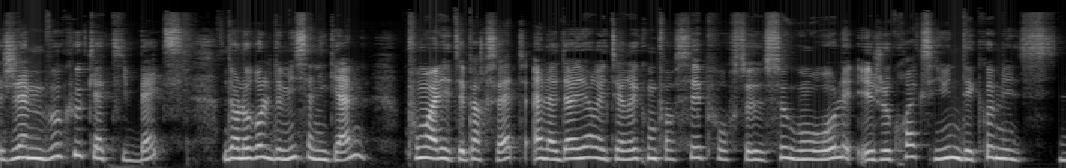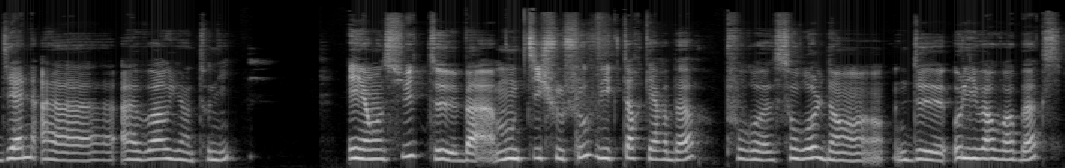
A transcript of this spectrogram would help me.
J'aime beaucoup Kathy Bates dans le rôle de Miss Hannigan. Pour moi, elle était parfaite. Elle a d'ailleurs été récompensée pour ce second rôle et je crois que c'est une des comédiennes à, à avoir eu un Tony. Et ensuite, euh, bah, mon petit chouchou, Victor Garber, pour euh, son rôle dans, de Oliver Warbucks.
